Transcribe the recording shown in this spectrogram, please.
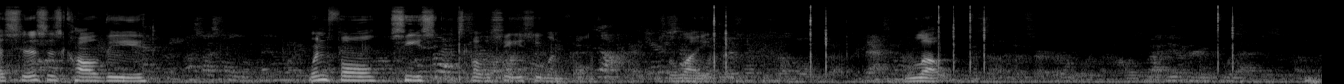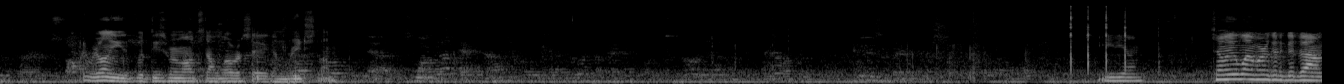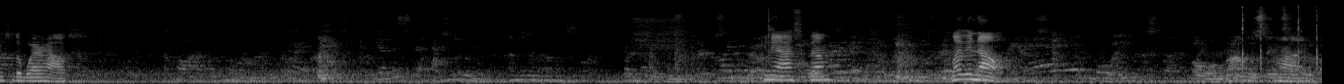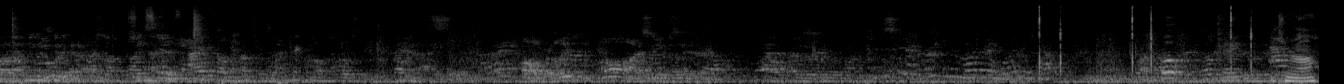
Uh, so this is called the Winful CEC. It's called the CEC Winful. So light, low. I really need to put these remotes down lower so I can reach them. Medium. Tell me when we're gonna go down to the warehouse. Can you ask them? Let me know. Oh, well, mom was saying Hi. something about. She said I felt comfortable. Oh, really? Oh, I see what you're saying. Oh, okay. Turn off.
